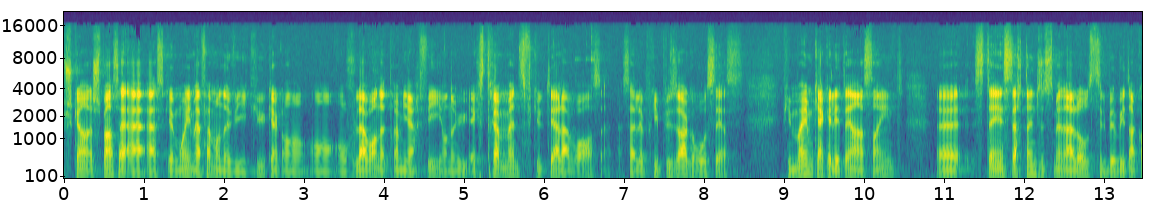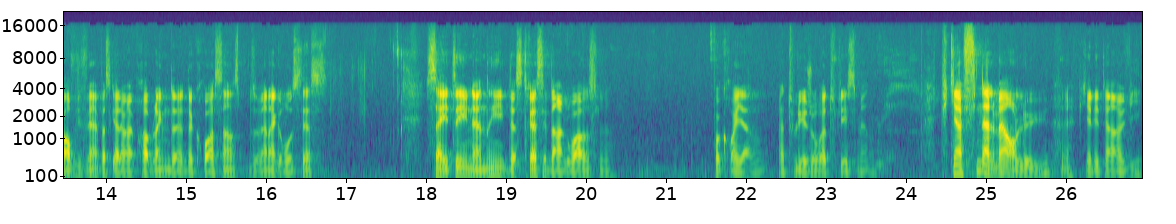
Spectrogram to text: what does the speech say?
je pense à, ce que moi et ma femme, on a vécu quand on, voulait avoir notre première fille. On a eu extrêmement de difficulté à l'avoir. Ça, a pris plusieurs grossesses. Puis même quand elle était enceinte, euh, c'était incertain d'une semaine à l'autre si le bébé est encore vivant parce qu'elle avait un problème de, croissance durant la grossesse. Ça a été une année de stress et d'angoisse. Pas croyable. À tous les jours, à toutes les semaines. Puis quand finalement on l'a eu, puis qu'elle était en vie,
